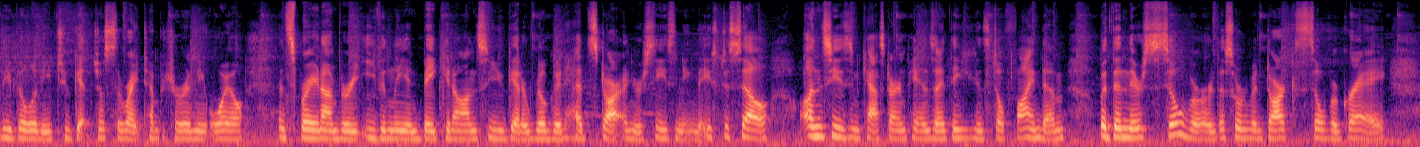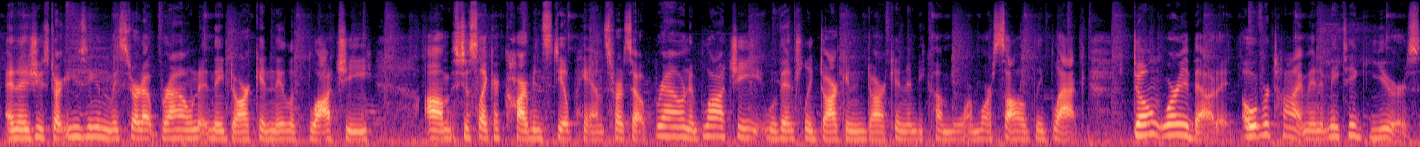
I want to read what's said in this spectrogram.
the ability to get just the right temperature in the oil and spray it on very evenly and bake it on so you get a real good head start on your seasoning. They used to sell unseasoned cast iron pans, I think you can still find them, but then they're silver, the sort of a dark silver gray. And as you start using them, they start out brown and they darken, they look blotchy. Um, it's just like a carbon steel pan. Starts out brown and blotchy, it will eventually darken and darken and become more and more solidly black. Don't worry about it. Over time, and it may take years,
